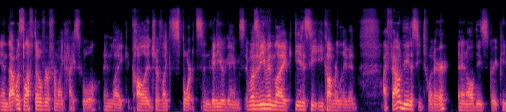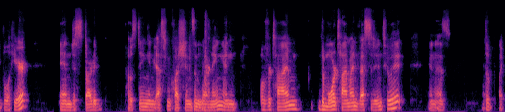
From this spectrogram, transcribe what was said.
and that was left over from like high school and like college of like sports and video games. It wasn't even like D2C ecom related. I found D2C Twitter and all these great people here, and just started posting and asking questions and learning. And over time, the more time I invested into it, and as the like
